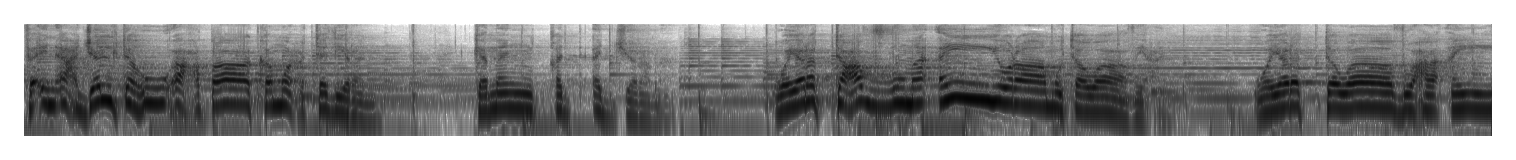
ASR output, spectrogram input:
فإن أعجلته أعطاك معتذرا كمن قد أجرم. ويرى التعظم أن يرى متواضعا. ويرى التواضع أن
